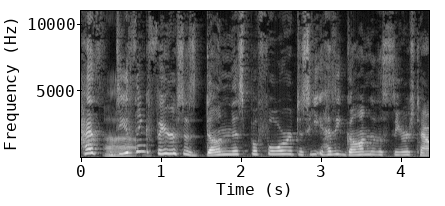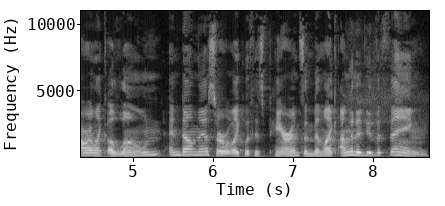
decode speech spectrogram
Has do Uh, you think Ferris has done this before? Does he has he gone to the Sears Tower like alone and done this, or like with his parents and been like, "I'm gonna do the thing"?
